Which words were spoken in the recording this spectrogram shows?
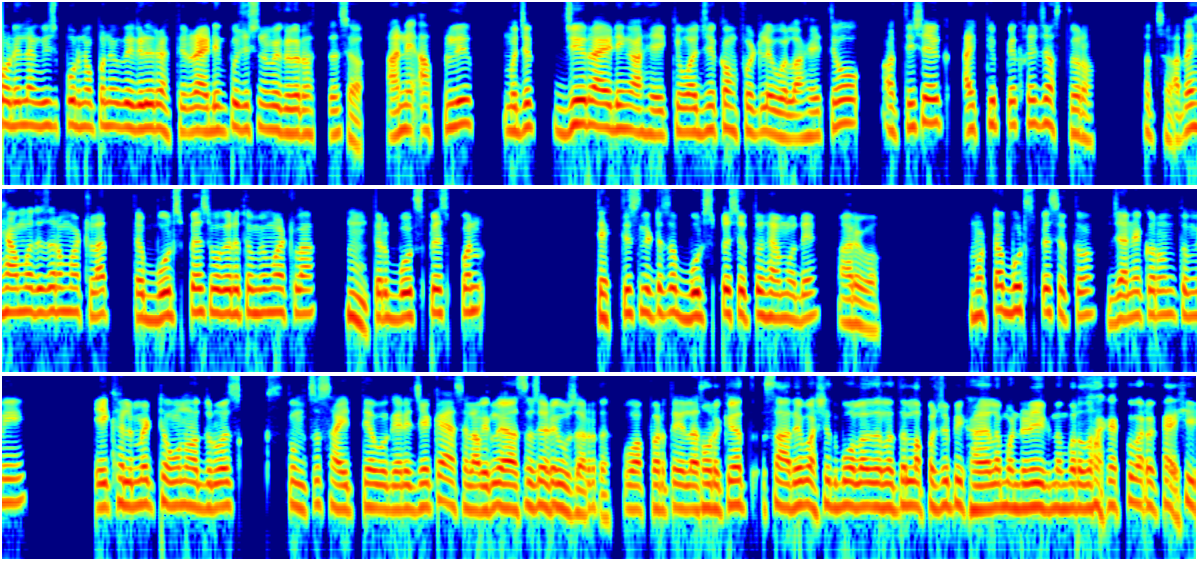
बॉडी लँग्वेज पूर्णपणे वेगळी राहते. रायडिंग पोझिशन वेगळं राहतं तसं आणि आपली म्हणजे जे रायडिंग आहे किंवा जे कम्फर्ट लेवल आहे तो अतिशय एक IQ पेक्षा जास्त राहतो. अच्छा. आता ह्यामध्ये जर म्हटलात तर बूट स्पेस वगैरे तुम्ही म्हटला. तर बूट स्पेस पण तेहतीस लिटरचा बूट स्पेस येतो ह्यामध्ये. अरे वा. मोठा बूट स्पेस येतो जेणेकरून तुम्ही एक हेल्मेट ठेवून अदरवाईज तुमचं साहित्य वगैरे जे काय असेल आपलं असं जरी उसारतं. वापरता येईल. थोडक्यात साध्या भाषेत बोलायला झालं तर लपाछपी खेळायला मंडळी एक नंबर जागा बरं काही.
